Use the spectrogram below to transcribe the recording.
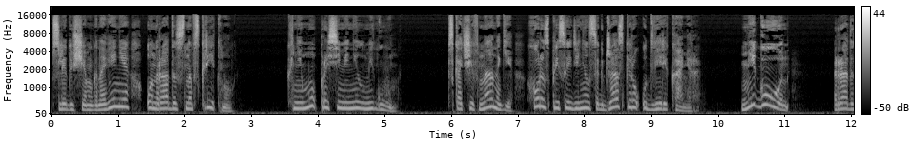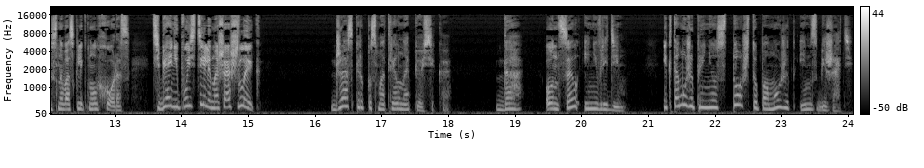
В следующее мгновение он радостно вскрикнул. К нему просеменил мигун. Вскочив на ноги, Хорас присоединился к Джасперу у двери камеры. «Мигун!» — радостно воскликнул Хорас. «Тебя не пустили на шашлык!» Джаспер посмотрел на песика. Да, он цел и невредим. И к тому же принес то, что поможет им сбежать.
